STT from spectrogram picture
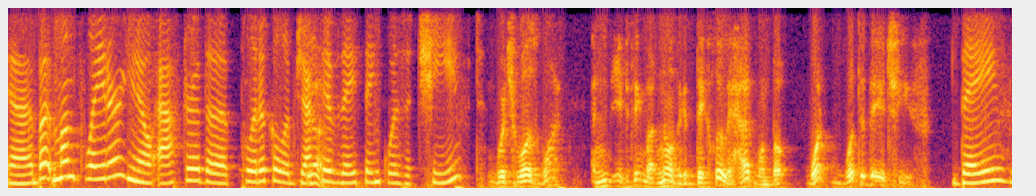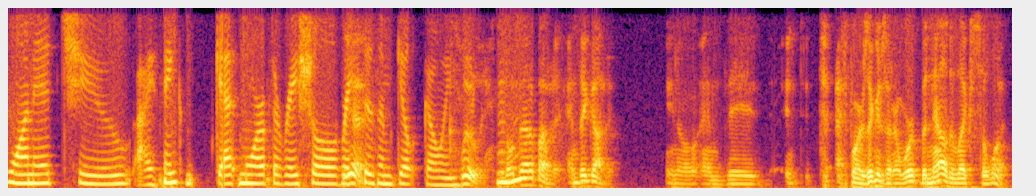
Uh, but months later, you know, after the political objective they think was achieved, Which was what? And if you think about it, no, they, they clearly had one, but what what did they achieve? they wanted to, I think, get more of the racial Yeah. racism guilt going. Clearly, no Mhm. doubt about it, and they got it. You know, and they, it, as far as they're concerned, it worked. But now they're like, so what?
